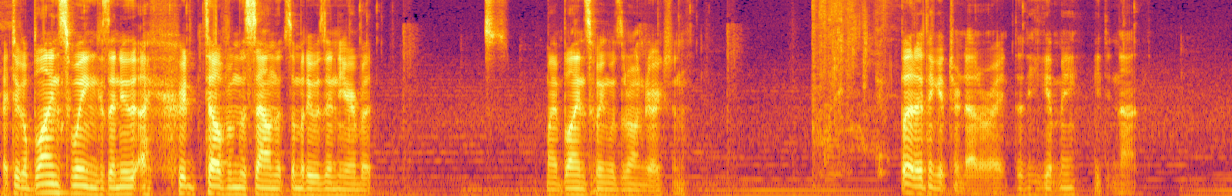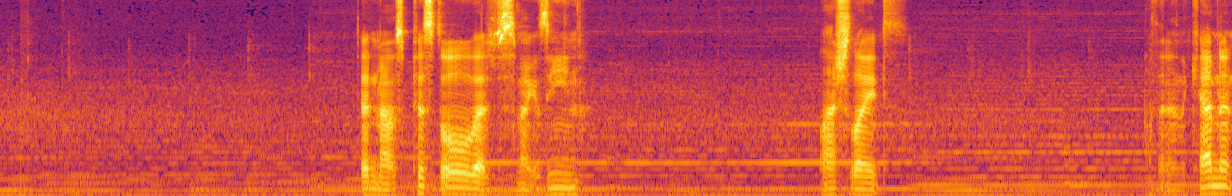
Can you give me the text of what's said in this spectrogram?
I took a blind swing because I knew I could tell from the sound that somebody was in here, but my blind swing was the wrong direction. But I think it turned out alright. Did he get me? He did not. Dead mouse pistol, that's magazine. Flashlight. Nothing in the cabinet,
